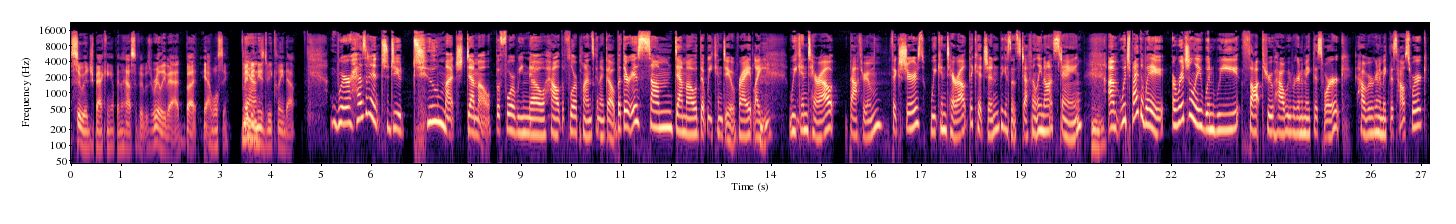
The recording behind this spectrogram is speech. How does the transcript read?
sewage backing up in the house if it was really bad, but yeah, we'll see. Maybe Yeah. it needs to be cleaned out. We're hesitant to do too much demo before we know how the floor plan's going to go. But there is some demo that we can do, right? Like we can tear out bathroom fixtures, we can tear out the kitchen because it's definitely not staying. Um, which, by the way, originally when we thought through how we were going to make this work, how we were going to make this house work,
